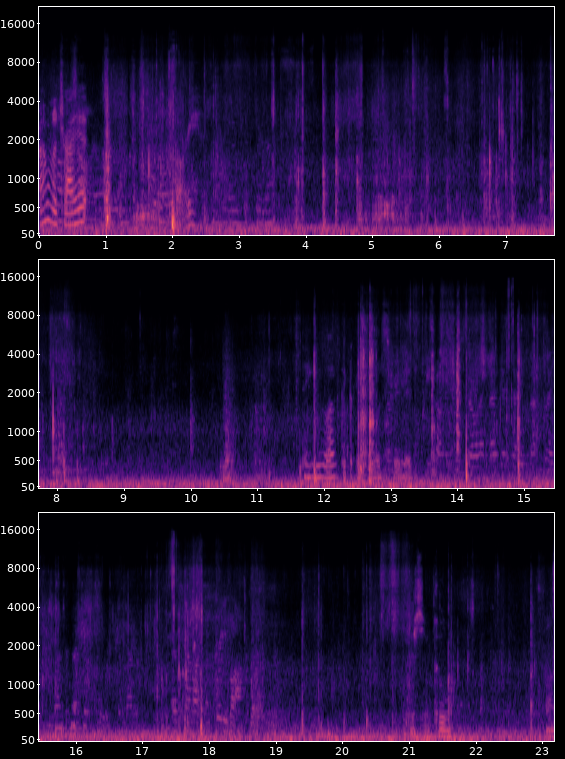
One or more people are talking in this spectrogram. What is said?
I want to try it. They're so cool. It's fun.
